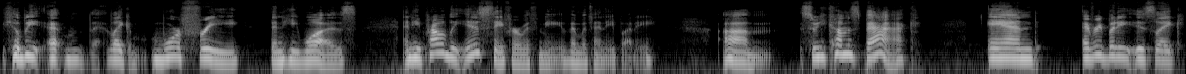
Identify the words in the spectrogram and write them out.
he'll be at, like more free than he was, and he probably is safer with me than with anybody. Um, so he comes back, and everybody is like,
